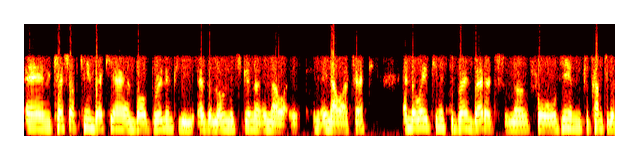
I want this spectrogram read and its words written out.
And Keshav came back here and bowled brilliantly as a lonely spinner in our in, in our attack. And the way Theunis de Bruyn batted, you know, for him to come to the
